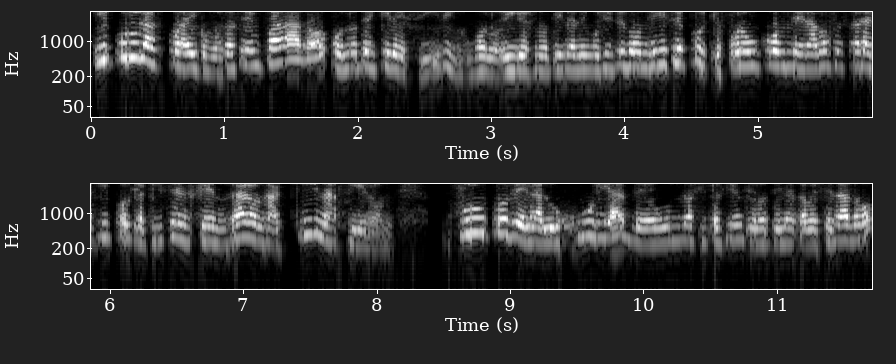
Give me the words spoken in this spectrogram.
y purulas por ahí, como estás enfadado, pues no te quieres ir. Y bueno, ellos no tienen ningún sitio donde irse porque fueron condenados a estar aquí porque aquí se engendraron, aquí nacieron. Fruto de la lujuria de una situación que no tenía que haberse dado,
